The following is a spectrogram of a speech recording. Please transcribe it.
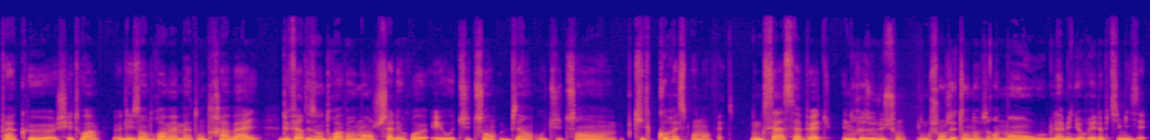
pas que chez toi, les endroits même à ton travail, de faire des endroits vraiment chaleureux et où tu te sens bien, où tu te sens qui te correspondent en fait. Donc ça, ça peut être une résolution. Donc changer ton environnement ou l'améliorer, l'optimiser.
